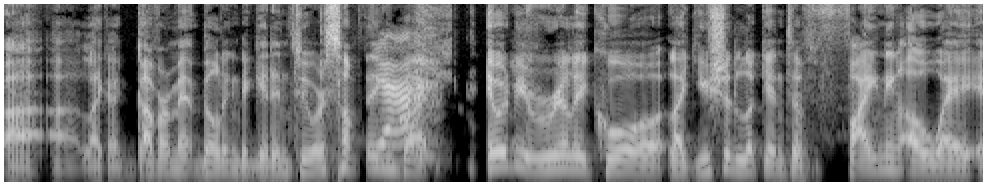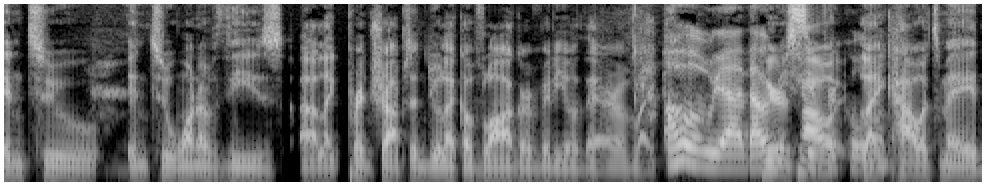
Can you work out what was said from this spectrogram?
uh, uh like a government building to get into or something, Yeah. but it would be really cool. Like you should look into finding a way into into one of these uh like print shops and do like a vlog or video there of like Oh yeah, that would be super how cool. like how it's made.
